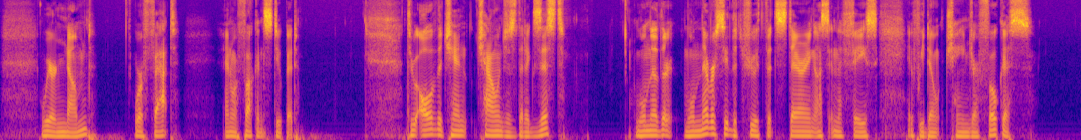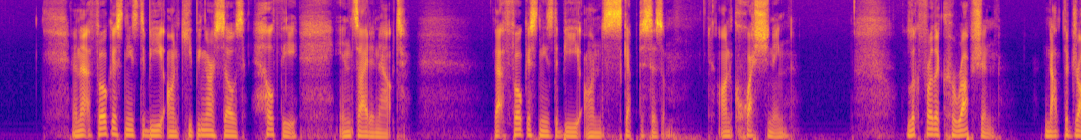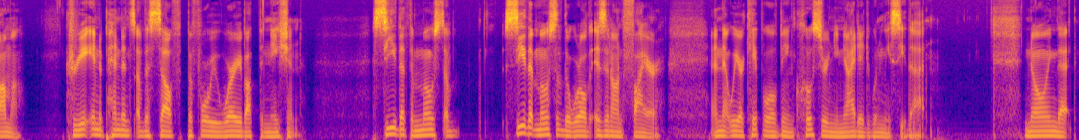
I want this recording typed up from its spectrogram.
We're numbed, we're fat, and we're fucking stupid. Through all of the challenges that exist, we'll never we'll never see the truth that's staring us in the face if we don't change our focus. And that focus needs to be on keeping ourselves healthy inside and out. That focus needs to be on skepticism, on questioning. Look for the corruption, not the drama. Create independence of the self before we worry about the nation. See that the most of see that most of the world isn't on fire and that we are capable of being closer and united when we see that. Knowing that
